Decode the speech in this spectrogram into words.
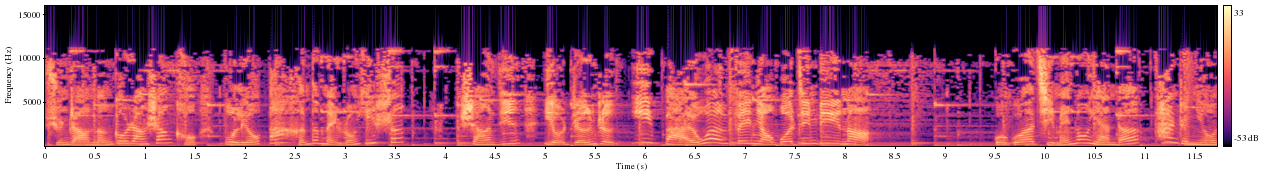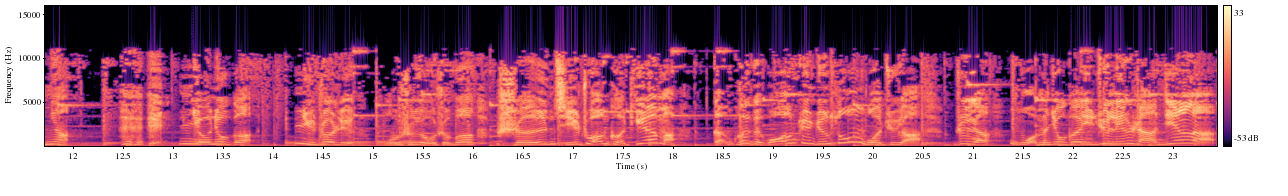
寻找能够让伤口不留疤痕的美容医生。赏金有整整一百万飞鸟国金币呢！果果挤眉弄眼的看着牛牛，嘿嘿，牛牛哥，你这里不是有什么神奇创可贴吗？赶快给国王俊俊送过去啊！这样我们就可以去领赏金了。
